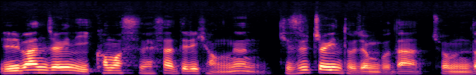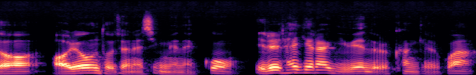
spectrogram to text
일반적인 이커머스 회사들이 겪는 기술적인 도전보다 좀 더 어려운 도전에 직면했고 이를 해결하기 위해 노력한 결과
